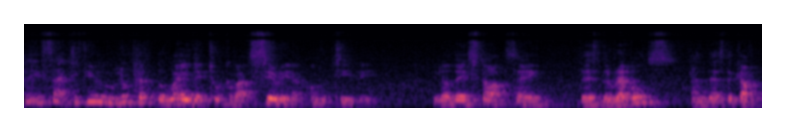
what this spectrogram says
In fact, if you look at the way they talk about Syria on the TV, you know, they start saying there's the rebels and there's the government.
